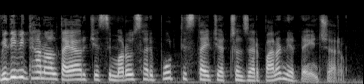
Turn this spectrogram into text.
విధి విధానాలు తయారు చేసి మరోసారి పూర్తిస్థాయి చర్చలు జరపాలని నిర్ణయించారు.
